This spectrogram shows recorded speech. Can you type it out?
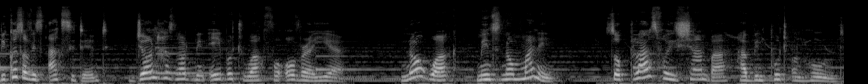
Because of his accident, John has not been able to work for over a year. No work means no money. So plans for his shamba have been put on hold.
